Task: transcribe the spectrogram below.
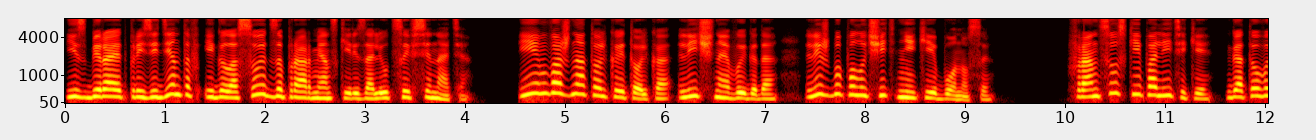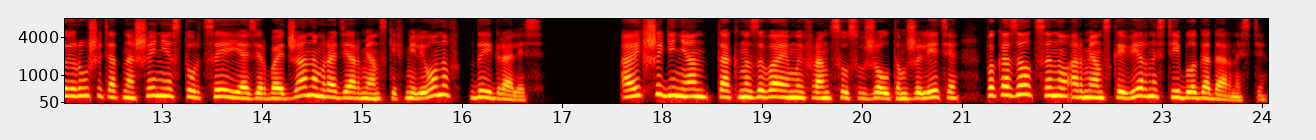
Избирает президентов и голосует за проармянские резолюции в Сенате. Им важна только и только личная выгода, лишь бы получить некие бонусы. Французские политики, готовые рушить отношения с Турцией и Азербайджаном ради армянских миллионов, доигрались. Айк Шагинян, так называемый француз в желтом жилете, показал цену армянской верности и благодарности.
